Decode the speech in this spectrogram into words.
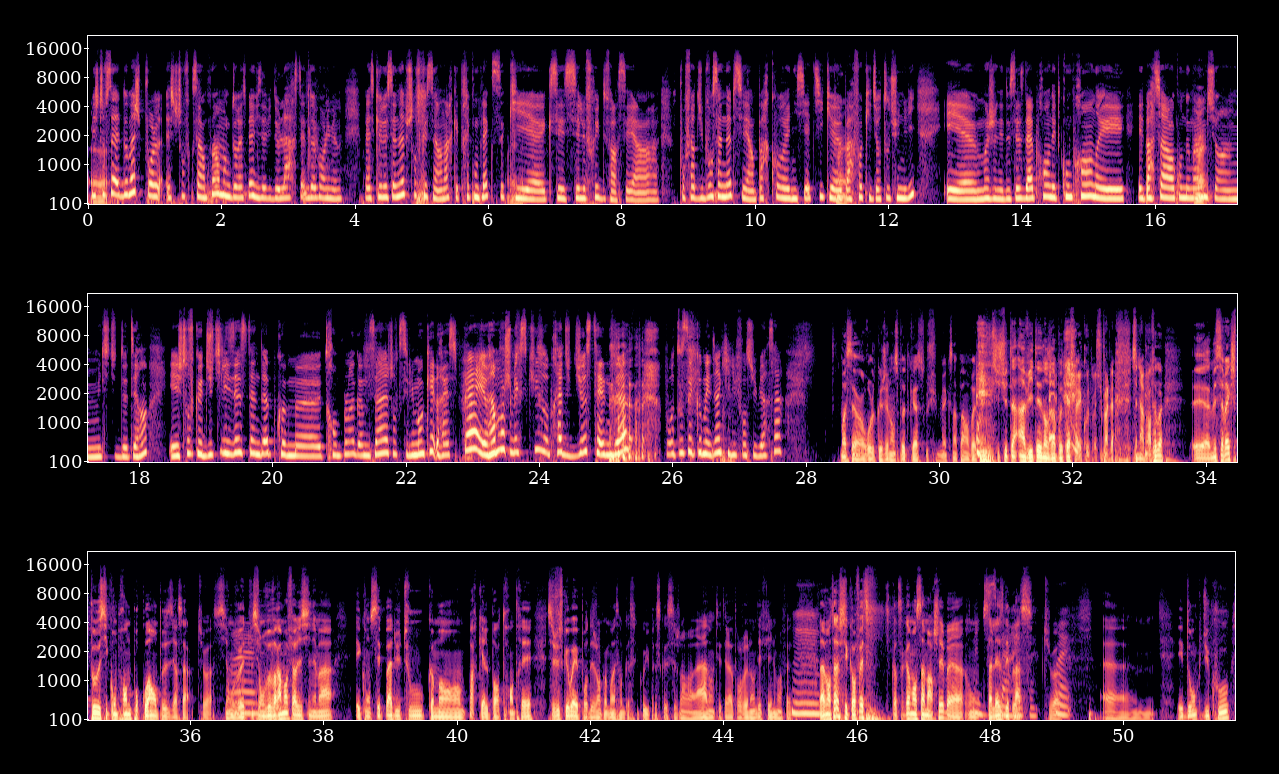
Mais je trouve ça dommage pour. le- Je trouve que c'est un peu un manque de respect vis-à-vis de l'art stand-up en lui-même. Parce que le stand-up, je trouve que c'est un art qui est très complexe, qui est, euh, c'est, c'est le fruit. de- Enfin, c'est un. Pour faire du bon stand-up, c'est un parcours initiatique euh, Ouais. parfois qui dure toute une vie. Et euh, moi, je n'ai de cesse d'apprendre et de comprendre et, et de partir à la rencontre de moi-même Ouais. sur une multitude de terrains. Et je trouve que d'utiliser le stand-up comme euh, tremplin comme ça, je trouve que c'est lui manquer de respect. Et vraiment, je m'excuse auprès du dieu stand-up pour tous ces comédiens qui lui font subir ça. Moi, c'est un rôle que j'ai dans ce podcast où je suis le mec sympa. En fait, si je suis invité dans un podcast, je fais, écoute, moi, je suis pas, de- c'est n'importe quoi. Et, euh, mais c'est vrai que je peux aussi comprendre pourquoi on peut se dire ça. Tu vois, si on veut, Ouais. être- si on veut vraiment faire du cinéma et qu'on sait pas du tout comment, par quelle porte rentrer, c'est juste que ouais, pour des gens comme moi, ça me casse les couilles parce que c'est genre, ah, donc t'étais là pour jouer dans des films, en fait. Hmm. L'avantage, c'est qu'en fait, quand ça commence à marcher, bah, on, ça laisse des places, tu vois. Ouais. Euh, et donc, du coup,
